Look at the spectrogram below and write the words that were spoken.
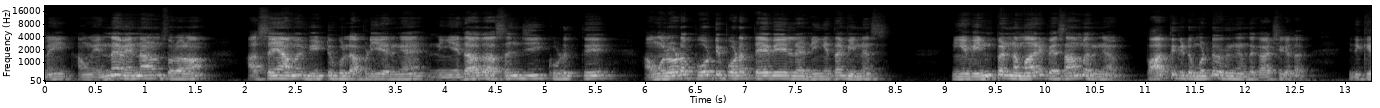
மெயின் அவங்க என்ன வேணாலும் சொல்லலாம். அசையாமல் வீட்டுக்குள்ளே அப்படியே இருங்க. நீங்கள் ஏதாவது அசைஞ்சு கொடுத்து அவங்களோட போட்டி போட தேவையில்லை. நீங்கள் தான் வின்னர்ஸ் நீங்கள் வின் பண்ண மாதிரி பேசாமல் இருங்க. பார்த்துக்கிட்டு மட்டும் இருங்க இந்த காட்சிகளை. இதுக்கு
